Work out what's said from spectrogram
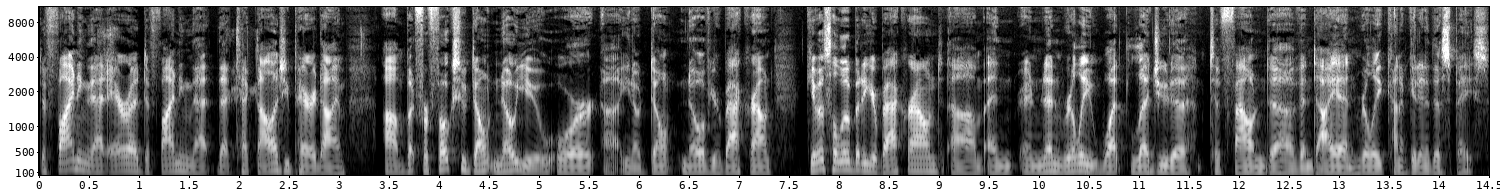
defining that era, defining that that technology paradigm. Um, but for folks who don't know you or uh, you know don't know of your background, give us a little bit of your background, um, and and then really what led you to to found uh, Vendia and really kind of get into this space.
